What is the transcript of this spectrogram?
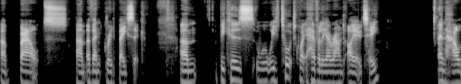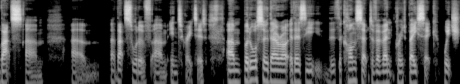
about um, Event Grid Basic um, because well, we've talked quite heavily around IoT and how that's um, um, uh, that's sort of um, integrated. Um, but also there are there's the the concept of Event Grid Basic, which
